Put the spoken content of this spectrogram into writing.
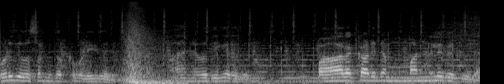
ഒരു ദിവസം ഇതൊക്കെ വെളിയിൽ വരും. അനുവദിക്കരുത്. പാലക്കാടിന്റെ മണ്ണിൽ പറ്റൂല.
